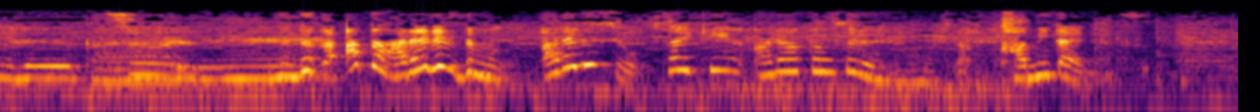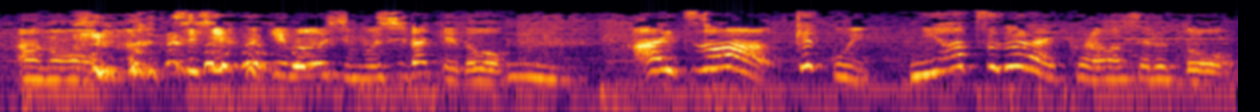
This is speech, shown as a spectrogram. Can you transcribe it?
ねるから。そうよねだから、あとあれです。でも、あれですよ。最近あれを倒せるようになりました。蚊みたいなやつ。あの、血しぶき舞うし虫だけど、うん。あいつは結構2発ぐらい食らわせると、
